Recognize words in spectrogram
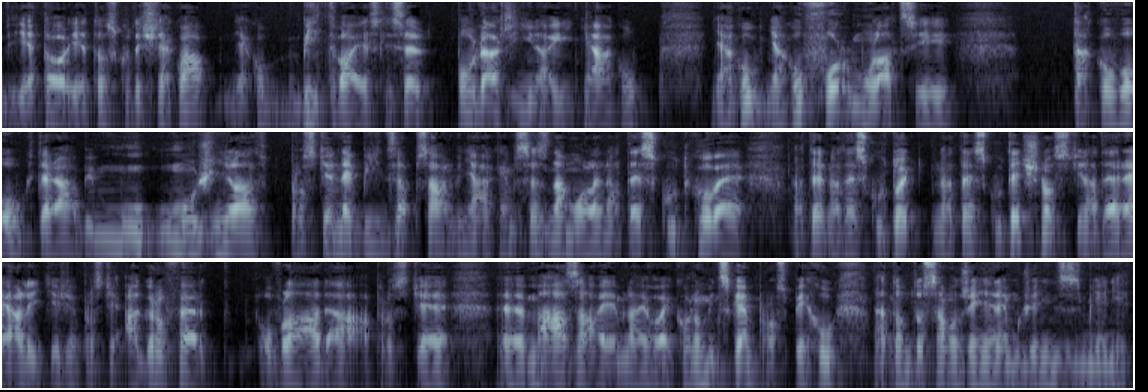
je, to, je to skutečně taková jako bitva, jestli se podaří najít nějakou, nějakou, nějakou formulaci, takovou, která by mu umožnila prostě nebýt zapsán v nějakém seznamu, ale na té skutkové, na té, na té, skuto, na té skutečnosti, na té realitě, že prostě Agrofert ovládá a prostě eh, má zájem na jeho ekonomickém prospěchu, na tom to samozřejmě nemůže nic změnit.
